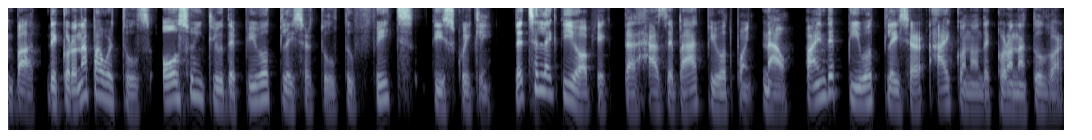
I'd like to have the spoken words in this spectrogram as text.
But the Corona Power tools also include the Pivot Placer tool to fix this quickly. Let's select the object that has the bad pivot point. Now, find the Pivot Placer icon on the Corona toolbar.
